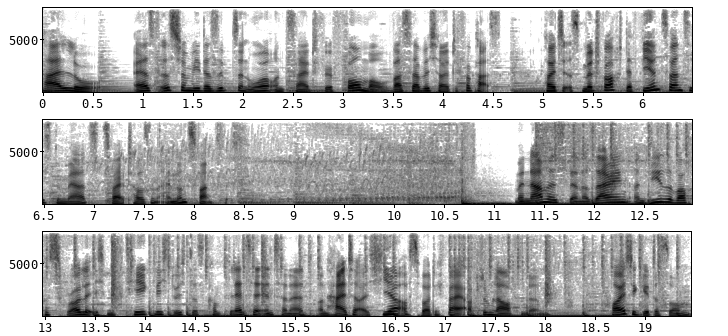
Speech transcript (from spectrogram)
Hallo, es ist schon wieder 17 Uhr und Zeit für FOMO. Was habe ich heute verpasst? Heute ist Mittwoch, der 24. März 2021. Mein Name ist Dana Zarin und diese Woche scrolle ich mich täglich durch das komplette Internet und halte euch hier auf Spotify auf dem Laufenden. Heute geht es um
